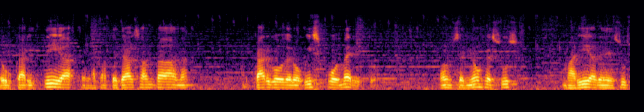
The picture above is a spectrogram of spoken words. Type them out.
Eucaristía en la Catedral Santa Ana, a cargo del obispo emérito, Monseñor Jesús María de Jesús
